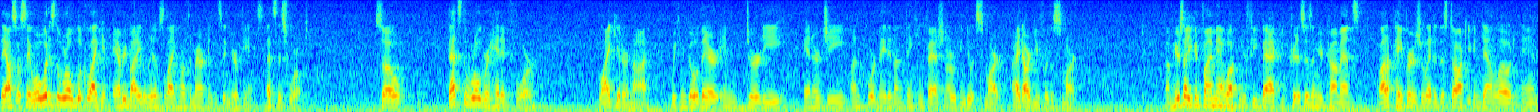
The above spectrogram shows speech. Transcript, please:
They also say, well, what does the world look like if everybody lives like North Americans and Europeans? That's this world. So that's the world we're headed for, like it or not. We can go there in dirty, energy, uncoordinated, unthinking fashion, or we can do it smart. I'd argue for the smart. Um, here's how you can find me. I welcome your feedback, your criticism, your comments. A lot of papers related to this talk you can download, and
